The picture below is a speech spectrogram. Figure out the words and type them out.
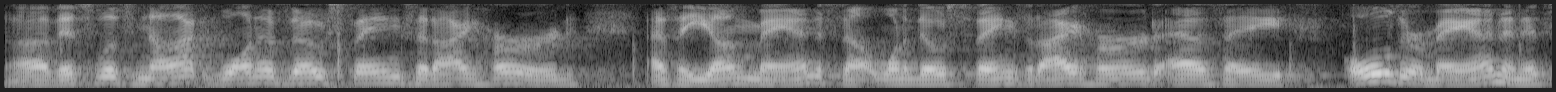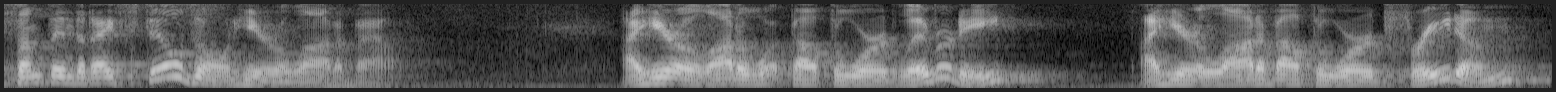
Uh, this was not one of those things that I heard as a young man. It's not one of those things that I heard as a older man, and it's something that I still don't hear a lot about. I hear a lot of, about the word liberty, I hear a lot about the word freedom.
